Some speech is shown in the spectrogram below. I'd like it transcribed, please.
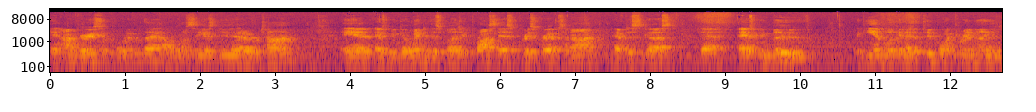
And I'm very supportive of that. I want to see us do that over time. And as we go into this budget process, Chris Krebs and I have discussed that as we move, again, looking at a $2.3 million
